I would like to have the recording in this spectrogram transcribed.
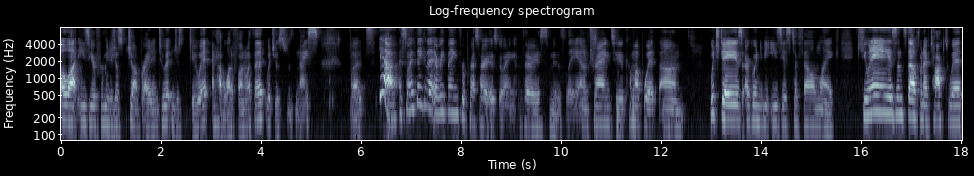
a lot easier for me to just jump right into it and just do it and have a lot of fun with it, which is nice. But yeah, so I think that everything for Press Heart is going very smoothly, and I'm trying to come up with um, which days are going to be easiest to film like Q&As and stuff. And I've talked with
